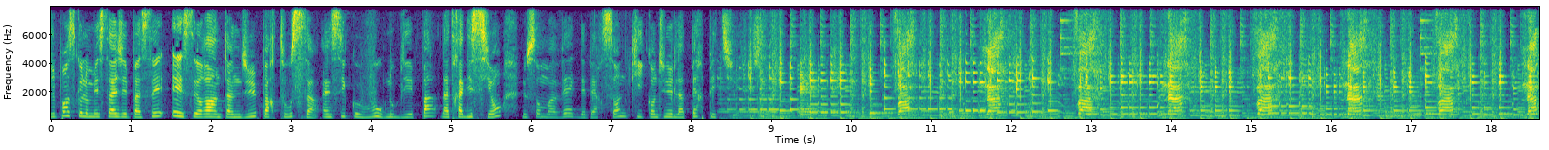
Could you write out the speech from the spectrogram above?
Je pense que le message est passé et sera entendu par tous, ainsi que vous. N'oubliez pas la tradition. Nous sommes avec des personnes qui continuent de la perpétuer. Va, na, va, na, va, na, va, na.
